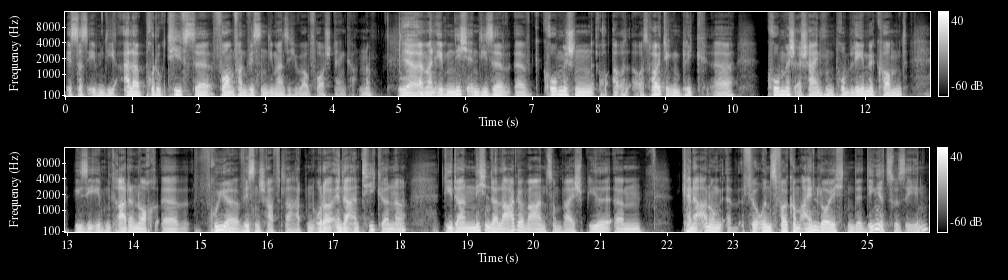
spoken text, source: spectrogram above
ist das eben die allerproduktivste Form von Wissen, die man sich überhaupt vorstellen kann. Ne? Ja. Weil man eben nicht in diese äh, komischen, aus, aus heutigem Blick äh, komisch erscheinenden Probleme kommt, wie sie eben gerade noch äh, früher Wissenschaftler hatten oder in der Antike, ne, die dann nicht in der Lage waren, zum Beispiel, ähm, keine Ahnung, äh, für uns vollkommen einleuchtende Dinge zu sehen.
